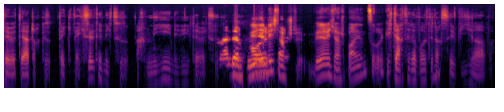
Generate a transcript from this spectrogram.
der, der hat doch gesagt, der wechselt der nicht zu. Ach nee, nee, nee, der wechselt. Nein, der Will er nicht nach, will er nicht nach Spanien zurück? Ich dachte, der wollte nach Sevilla, aber.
